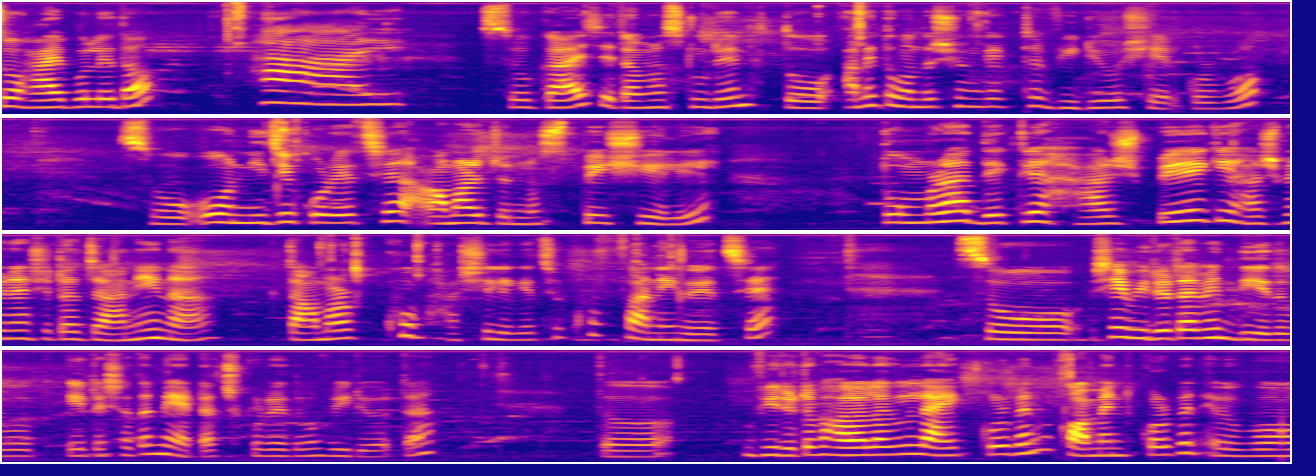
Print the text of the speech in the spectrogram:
সো হাই বলে দাও। হাই সো গাইস এটা আমার স্টুডেন্ট তো আমি তোমাদের সঙ্গে একটা ভিডিও শেয়ার করব। সো ও নিজে করেছে আমার জন্য স্পেশালি তোমরা দেখলে হাসবে কি হাসবে না সেটা জানি না তা আমার খুব হাসি লেগেছে খুব ফানি হয়েছে। সো সেই ভিডিওটা আমি দিয়ে দেবো এটার সাথে আমি অ্যাটাচ করে দেবো ভিডিওটা তো ভিডিওটা ভালো লাগলে লাইক করবেন কমেন্ট করবেন এবং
